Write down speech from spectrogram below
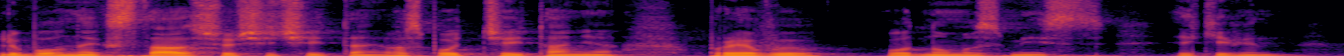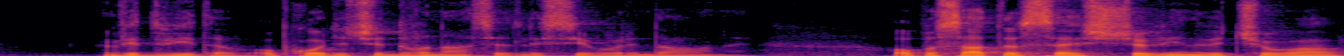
любовний екстаз, що Господь Чайтання проявив в одному з місць, які він відвідав, обходячи 12 лісів Вріндавани. Описати все, що він відчував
